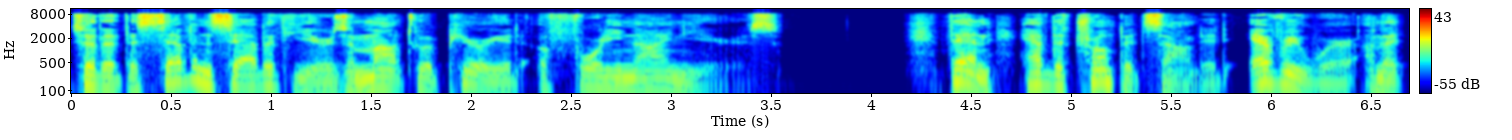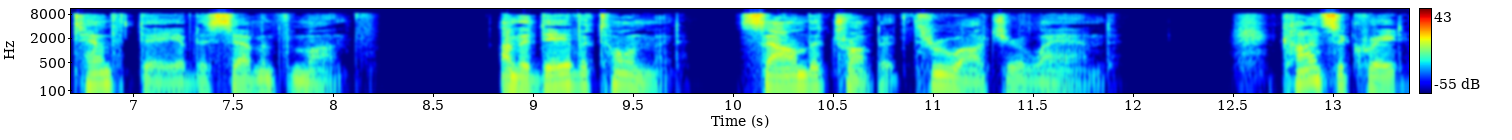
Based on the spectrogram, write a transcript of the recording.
so that the 7 sabbath years amount to a period of 49 years. Then have the trumpet sounded everywhere on the 10th day of the 7th month. On the day of atonement sound the trumpet throughout your land. Consecrate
